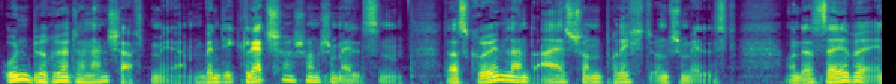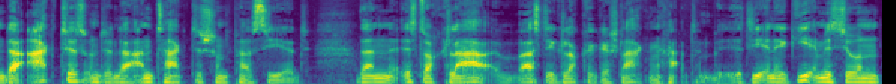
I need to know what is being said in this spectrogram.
unberührter Landschaft mehr. Wenn die Gletscher schon schmelzen, das Grönlandeis schon bricht und schmilzt und dasselbe in der Arktis und in der Antarktis schon passiert, dann ist doch klar, was die Glocke geschlagen hat. Die Energieemissionen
